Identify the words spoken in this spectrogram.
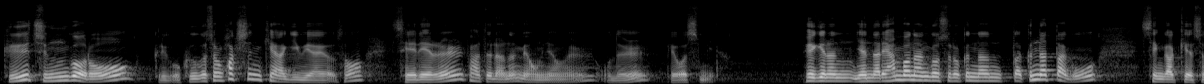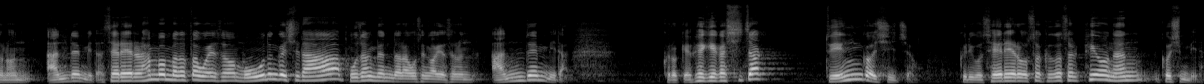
그 증거로 그리고 그것을 확신케 하기 위하여서 세례를 받으라는 명령을 오늘 배웠습니다. 회개는 옛날에 한 번 한 것으로 끝났다, 끝났다고 생각해서는 안 됩니다. 세례를 한 번 받았다고 해서 모든 것이 다 보장된다라고 생각해서는 안 됩니다. 그렇게 회개가 시작된 것이죠. 그리고 세례로서 그것을 표현한 것입니다.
